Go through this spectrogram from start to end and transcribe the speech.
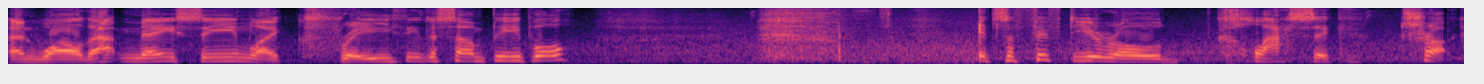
And while that may seem like crazy to some people, it's a 50 year old classic truck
